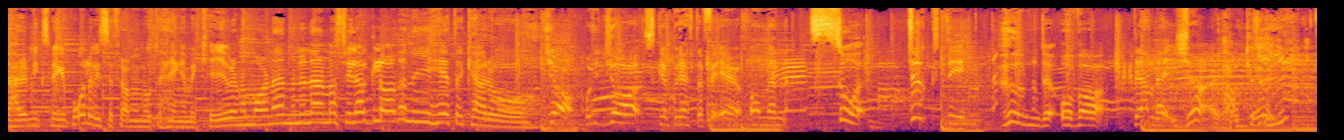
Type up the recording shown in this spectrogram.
Det här är Mix Megapol och vi ser fram emot att hänga med Keyyo den här morgonen. Men nu närmast vill jag ha glada nyheter, Karo. Ja, och jag ska berätta för er om en så duktig hund och vad denna gör. Okej. Jo,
